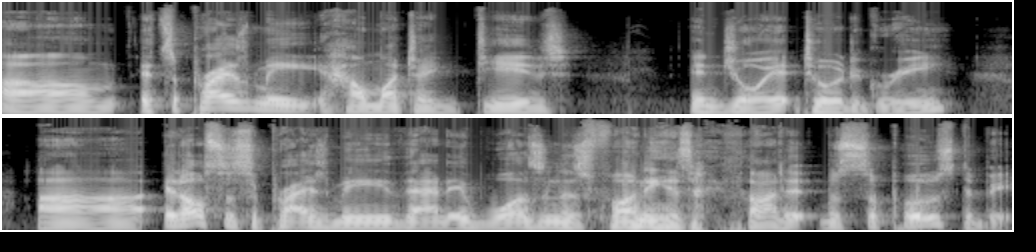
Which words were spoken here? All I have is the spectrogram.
Um, it surprised me how much I did enjoy it to a degree. Uh, it also surprised me that it wasn't as funny as I thought it was supposed to be.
